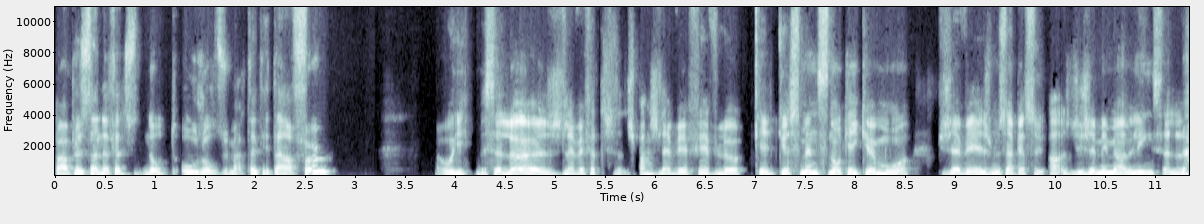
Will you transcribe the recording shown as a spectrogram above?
En plus, tu en as fait une autre aujourd'hui. Martin, tu es en feu? Oui, mais celle-là, je l'avais faite, je pense que je l'avais fait là, quelques semaines, sinon quelques mois. Puis j'avais, je me suis aperçu, ah, je n'ai jamais mis en ligne celle-là.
